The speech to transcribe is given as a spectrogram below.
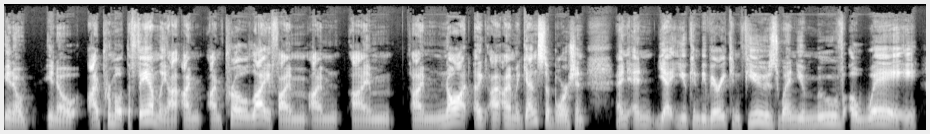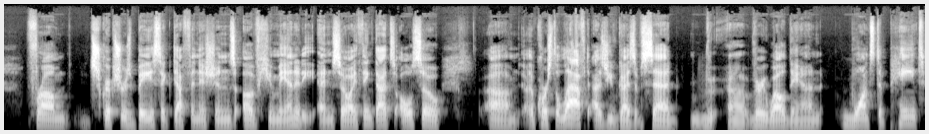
you know. You know, I promote the family. I, I'm I'm pro life. I'm I'm I'm I'm not I, am against abortion and and yet you can be very confused when you move away from scripture's basic definitions of humanity and so I think that's also um, of course the left as you guys have said uh, very well Dan wants to paint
